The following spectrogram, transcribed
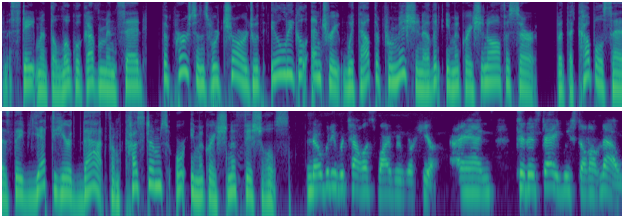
In a statement, the local government said the persons were charged with illegal entry without the permission of an immigration officer. But the couple says they've yet to hear that from customs or immigration officials. Nobody would tell us why we were here. And to this day, we still don't know.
